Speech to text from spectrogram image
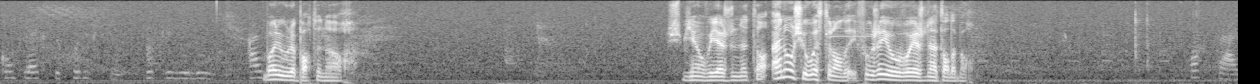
complexe de production, Bon, elle est où la porte nord Je suis bien au voyage de Nathan. Ah non, je suis au Westland. Il faut que j'aille au voyage de Nathan d'abord. portail,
